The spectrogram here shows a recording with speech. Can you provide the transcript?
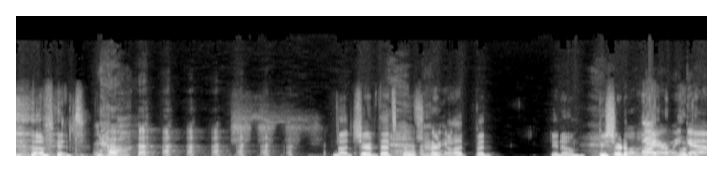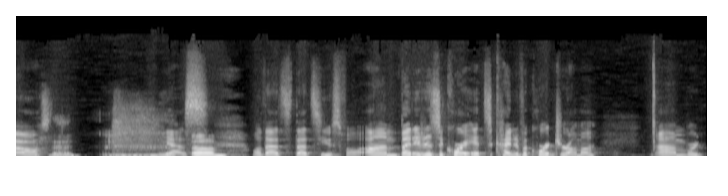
of it. not sure if that's kosher or not, but you know, be sure to Well, buy there the we go. that. Yes. Um, well, that's that's useful. Um, but it is a court. It's kind of a court drama. Um, where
